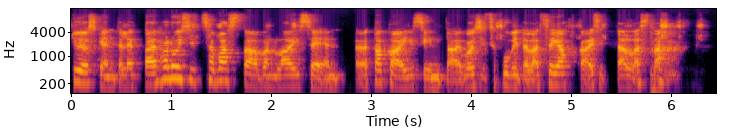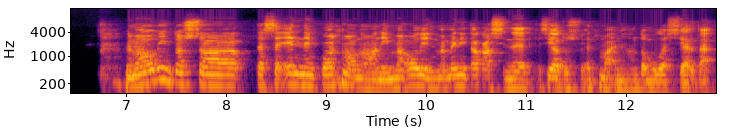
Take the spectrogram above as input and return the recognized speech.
työskentelet, tai haluaisit sä vastaavanlaiseen takaisin, tai voisit sä kuvitella, että sä jatkaisit tällaista? No mä olin tuossa tässä ennen koronaa, niin mä, olin, mä menin takaisin sinne sijoitusfirmaan, ne antoi mulle sieltä,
